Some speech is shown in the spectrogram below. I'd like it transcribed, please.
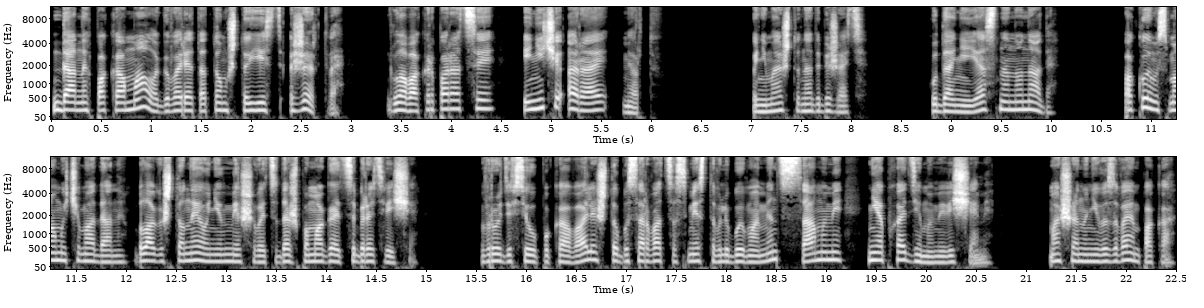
Данных пока мало говорят о том, что есть жертвы. Глава корпорации Киничи Арай мертв. Понимаю, что надо бежать. Куда не ясно, но надо. Пакуем с мамой чемоданы. Благо, что Нео не вмешивается, даже помогает собирать вещи. Вроде все упаковали, чтобы сорваться с места в любой момент с самыми необходимыми вещами. Машину не вызываем пока.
